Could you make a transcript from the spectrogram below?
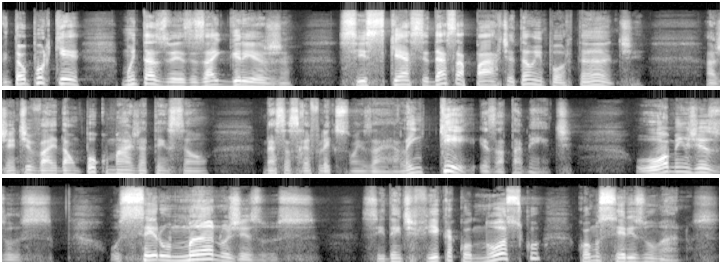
Então, por que muitas vezes a igreja se esquece dessa parte tão importante, a gente vai dar um pouco mais de atenção nessas reflexões a ela. Em que exatamente? O homem Jesus, o ser humano Jesus, se identifica conosco como seres humanos.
